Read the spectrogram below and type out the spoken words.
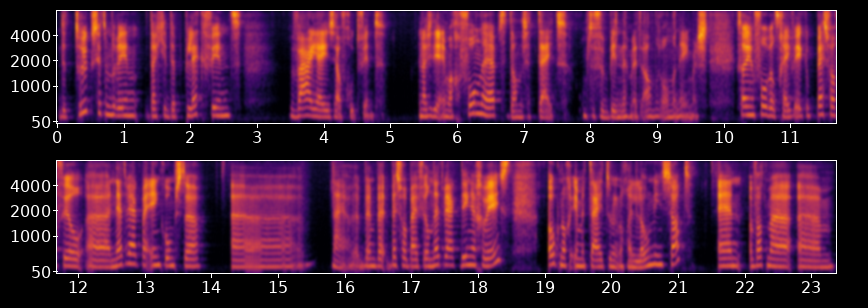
de truc zit hem erin dat je de plek vindt waar jij jezelf goed vindt. En als je die eenmaal gevonden hebt, dan is het tijd om te verbinden met andere ondernemers. Ik zal je een voorbeeld geven. Ik heb best wel veel uh, netwerkbijeenkomsten. Uh, nou ja, ben best wel bij veel netwerkdingen geweest. Ook nog in mijn tijd toen ik nog in loondienst zat. En wat me. Um,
